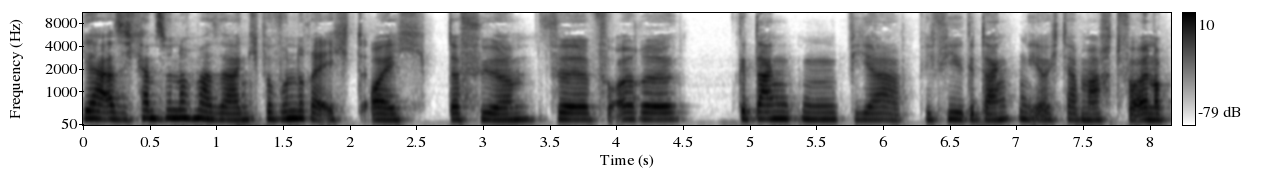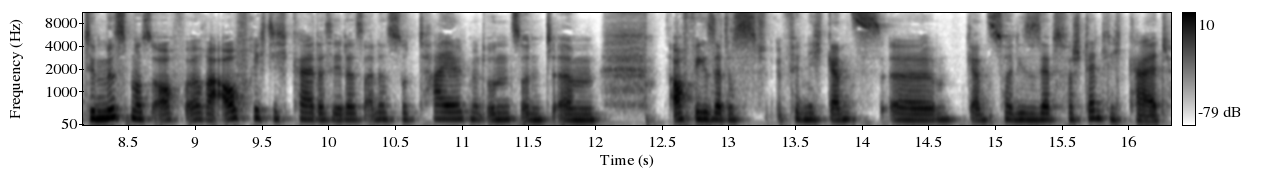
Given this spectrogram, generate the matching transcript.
Ja, also ich kann es nur noch mal sagen, ich bewundere echt euch dafür, für, für eure Gedanken, wie, ja, wie viel Gedanken ihr euch da macht, für euren Optimismus, auch für eure Aufrichtigkeit, dass ihr das alles so teilt mit uns. Und ähm, auch, wie gesagt, das finde ich ganz, äh, ganz toll, diese Selbstverständlichkeit,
